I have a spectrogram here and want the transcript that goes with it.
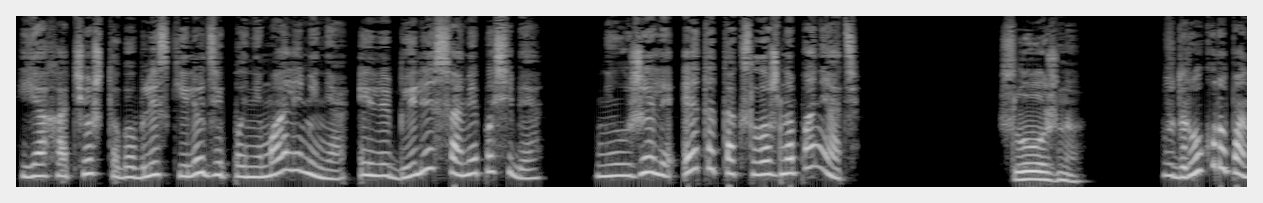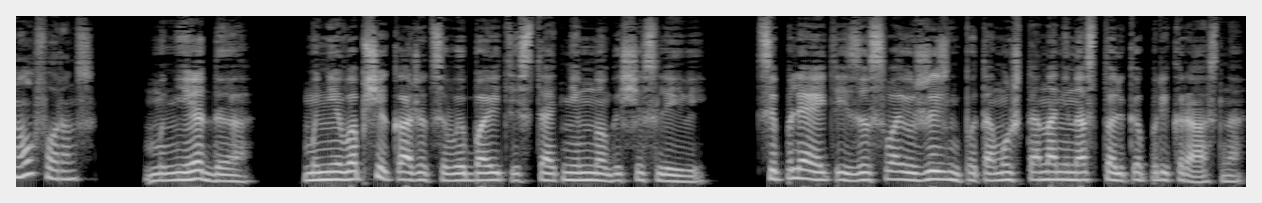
Я хочу, чтобы близкие люди понимали меня и любили сами по себе. Неужели это так сложно понять? Сложно. Вдруг рубанул Форенс. Мне да. Мне вообще кажется, вы боитесь стать немного счастливей. Цепляетесь за свою жизнь, потому что она не настолько прекрасна.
